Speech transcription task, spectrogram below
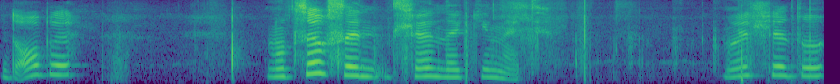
Добре. Ну це все ще не кінець. Ми ще до.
